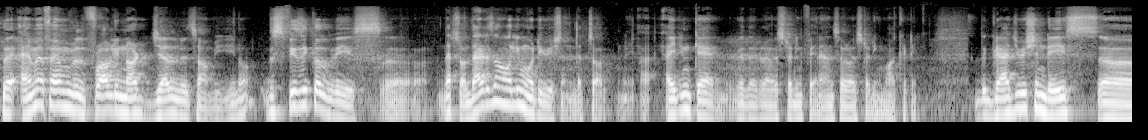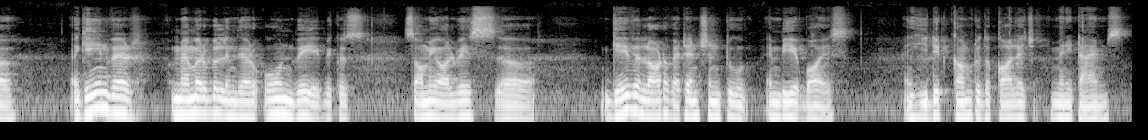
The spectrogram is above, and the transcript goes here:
The MFM will probably not gel with Swami, you know. This physical ways, uh, that's all. That is the only motivation, that's all. I, I didn't care whether I was studying finance or I was studying marketing. The graduation days, uh, again, were memorable in their own way because Swami always uh, gave a lot of attention to MBA boys. and he did come to the college many times.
